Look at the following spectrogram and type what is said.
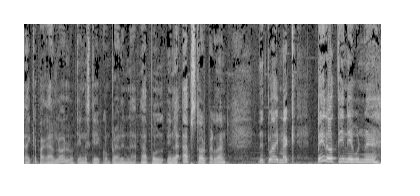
hay que pagarlo, lo tienes que comprar en la Apple, en la App Store, perdón, de tu iMac. Pero tiene una,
